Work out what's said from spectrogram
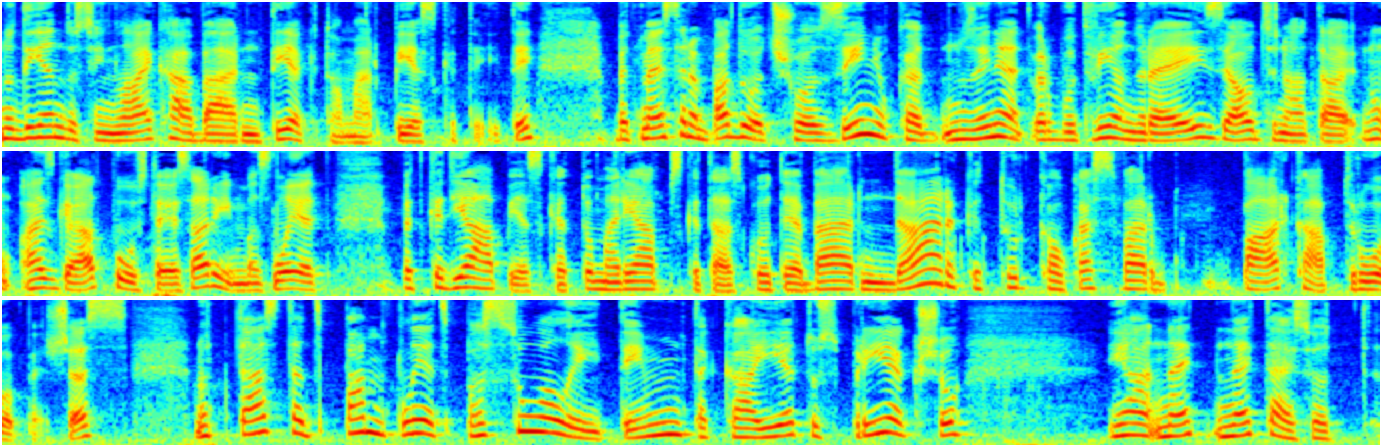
nu, diendusiņu laikā bērni tiek tomēr pieskatīti. Bet mēs varam padot šo ziņu, ka, nu, ziniet, varbūt vienu reizi audzinātāji nu, aizgāja atpūsties arī mazliet, bet kad jāpieskat, tomēr jāpaskatās, ko tie bērni dara, ka tur kaut kas var pārkāpt robežas. Nu, tas tāds pamatlietas pasolītim, tā kā iet iet uz priekšu. Jā, net, netaisot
